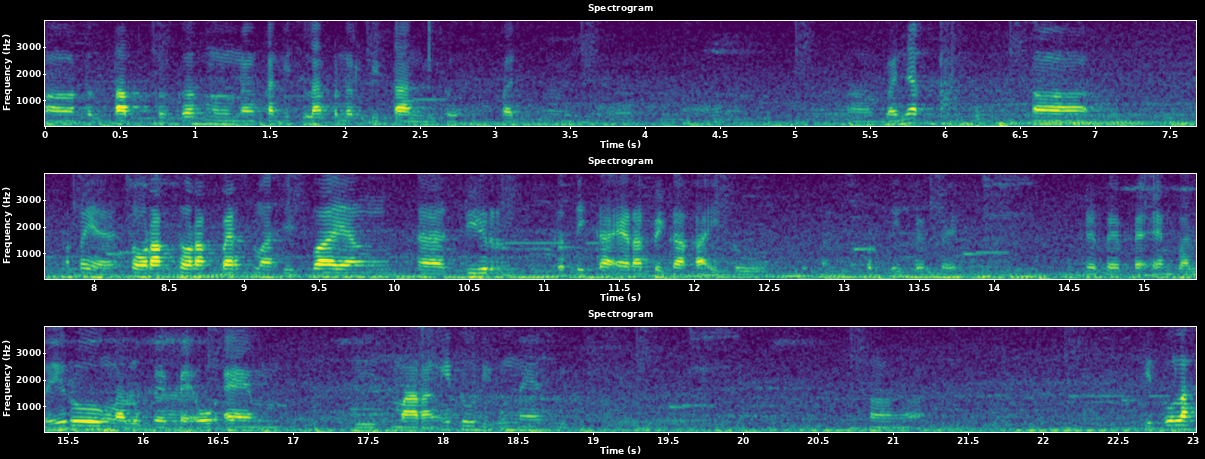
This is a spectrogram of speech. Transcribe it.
eh, tetap kekeh menggunakan istilah penerbitan gitu. Ba- Uh, banyak uh, apa ya corak-corak pers mahasiswa yang hadir ketika era PKK itu seperti PP PPPM Balerung lalu PPOM di Semarang itu di UNES gitu Uh, itulah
